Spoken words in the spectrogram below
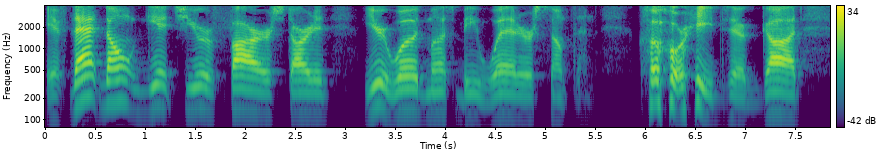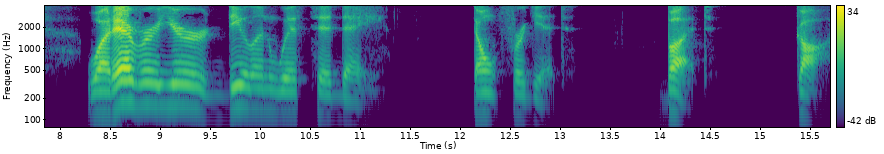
If that don't get your fire started, your wood must be wet or something. Glory to God. Whatever you're dealing with today, don't forget, but God.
